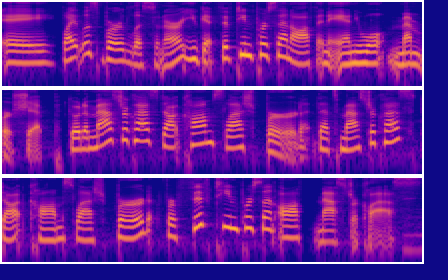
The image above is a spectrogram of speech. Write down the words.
a Flightless Bird listener, you get 15% off an annual membership. Go to masterclass.com slash bird. That's masterclass.com slash bird for 15% off masterclass.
